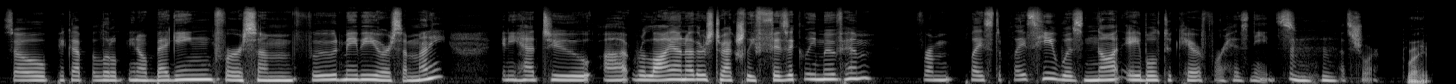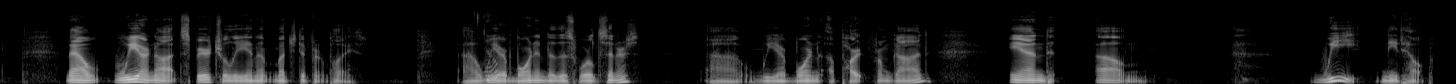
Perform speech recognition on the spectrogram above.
so pick up a little, you know, begging for some food maybe or some money, and he had to uh, rely on others to actually physically move him from place to place. He was not able to care for his needs. That's sure. Right. Now, we are not spiritually in a much different place. Uh, We are born into this world sinners. Uh, we are born apart from God. And um, we need help.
